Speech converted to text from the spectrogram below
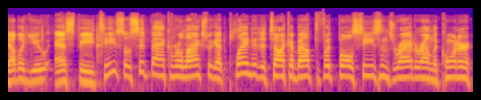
WSBT. So sit back and relax. We got plenty to talk about. The football season's right around the corner,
